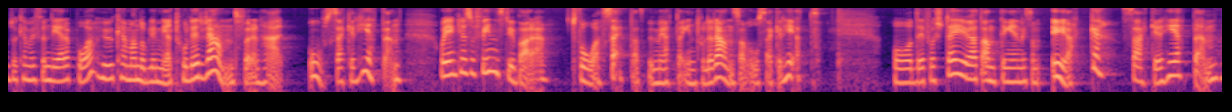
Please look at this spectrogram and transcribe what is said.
Och då kan vi fundera på hur kan man då bli mer tolerant för den här osäkerheten. Och egentligen så finns det ju bara två sätt att bemöta intolerans av osäkerhet. Och det första är ju att antingen liksom öka säkerheten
